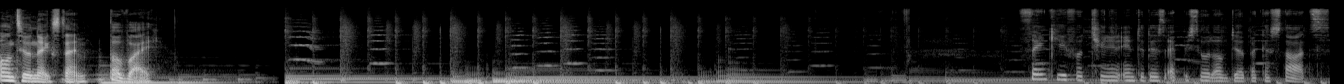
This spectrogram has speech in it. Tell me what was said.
Until next time, bye bye. Thank you for tuning into this episode of The Becca Thoughts.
